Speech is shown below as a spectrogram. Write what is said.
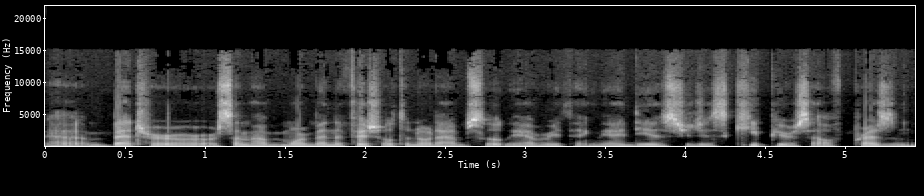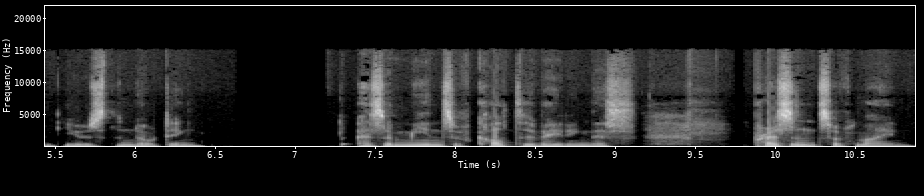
uh, better or, or somehow more beneficial to note absolutely everything. The idea is to just keep yourself present. Use the noting as a means of cultivating this presence of mind.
